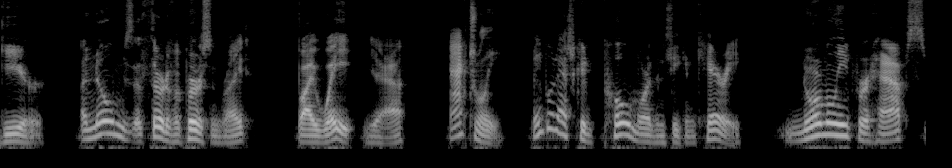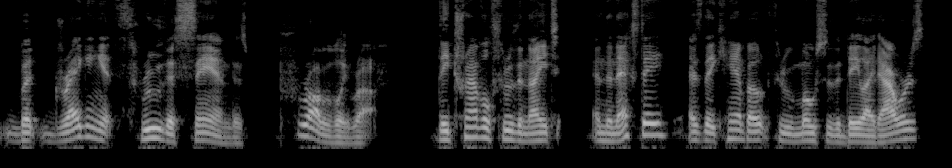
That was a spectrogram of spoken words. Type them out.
gear. A gnome's a third of a person, right? By weight, yeah. Actually, Rainbow Dash could pull more than she can carry. Normally, perhaps, but dragging it through the sand is probably rough. They travel through the night, and the next day, as they camp out through most of the daylight hours,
